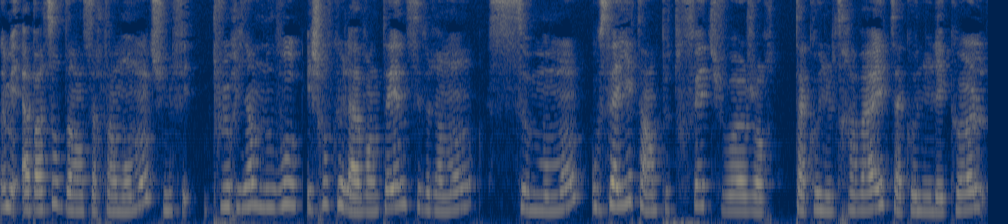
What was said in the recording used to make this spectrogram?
Non, mais à partir d'un certain moment, tu ne fais plus rien de nouveau. Et je trouve que la vingtaine, c'est vraiment ce moment où ça y est, t'as un peu tout fait, tu vois. Genre, t'as connu le travail, t'as connu l'école,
